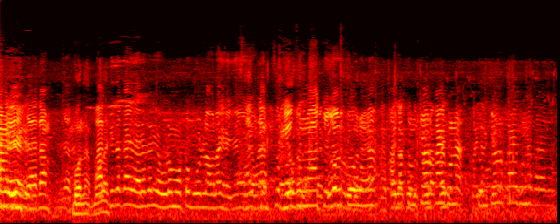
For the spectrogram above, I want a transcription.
फुटले. बाकीचं काय झालं तरी एवढं मोठं बोर्ड लावला ह्याच्यावर एवढा हे गुन्हा त्याच्यावर तो गुन्हा आता तुमच्यावर काय गुन्हा तुमच्यावर काय गुन्हा करायचा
